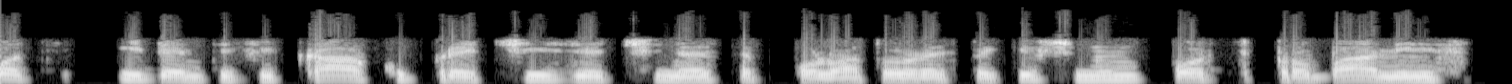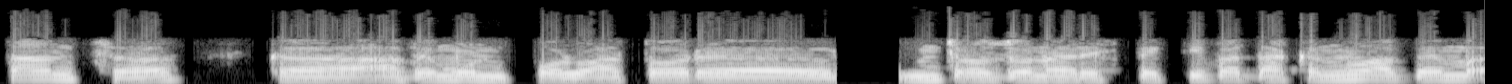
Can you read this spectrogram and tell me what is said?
poți identifica cu precizie cine este poluatorul respectiv și nu poți proba în instanță că avem un poluator uh, într-o zonă respectivă dacă nu avem uh,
